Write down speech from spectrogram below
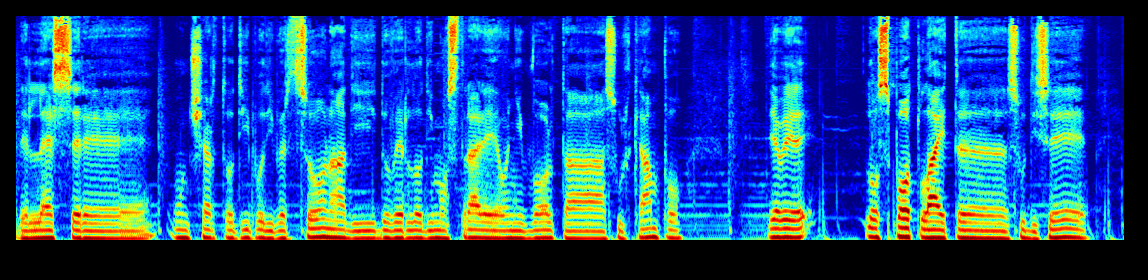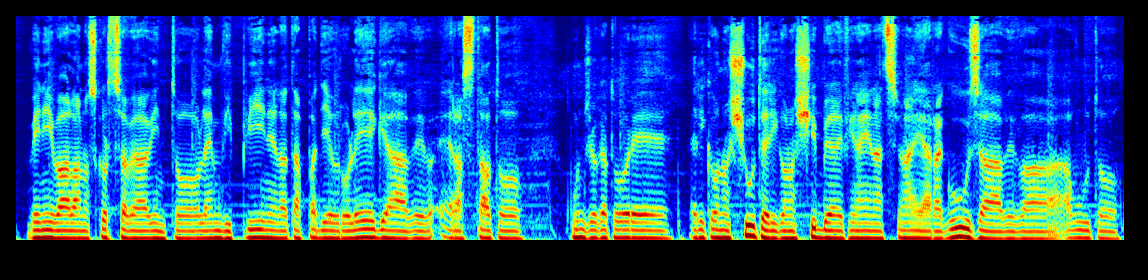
dell'essere un certo tipo di persona, di doverlo dimostrare ogni volta sul campo, di avere lo spotlight eh, su di sé. Veniva l'anno scorso, aveva vinto l'MVP nella tappa di Eurolega, aveva, era stato un giocatore riconosciuto e riconoscibile alle finali nazionali a Ragusa, aveva avuto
